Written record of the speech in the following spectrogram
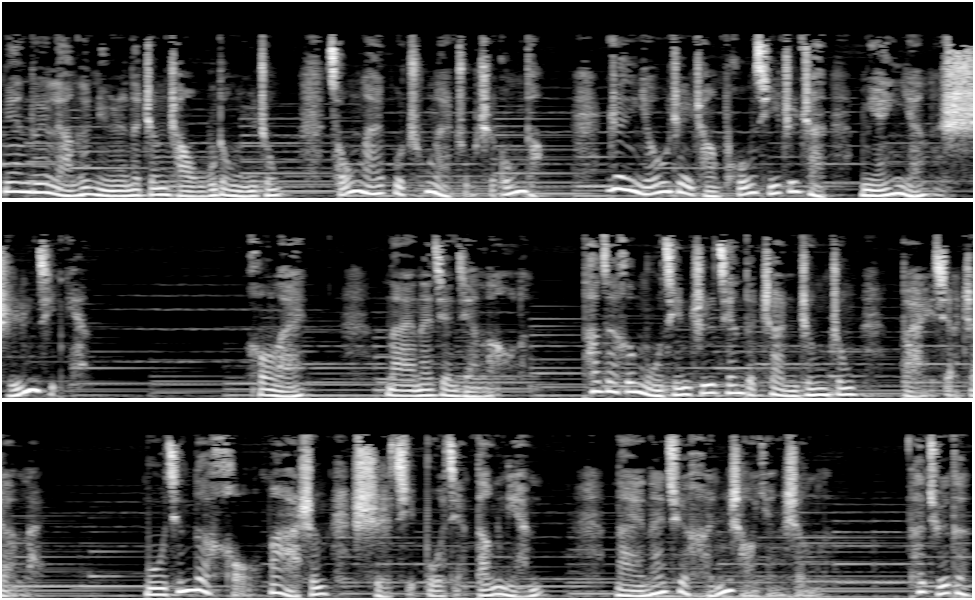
面对两个女人的争吵，无动于衷，从来不出来主持公道，任由这场婆媳之战绵延了十几年。后来，奶奶渐渐老了，他在和母亲之间的战争中败下阵来。母亲的吼骂声士气不减当年，奶奶却很少应声了。他觉得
